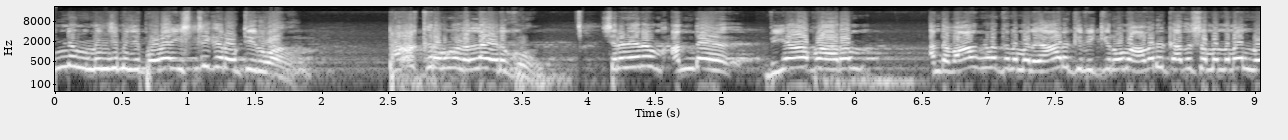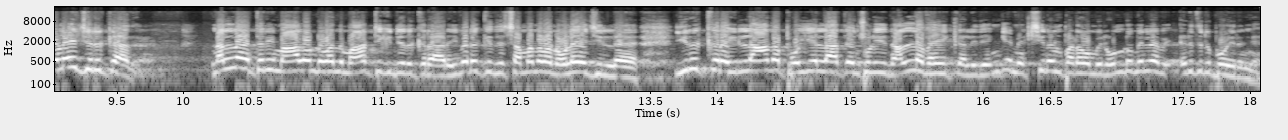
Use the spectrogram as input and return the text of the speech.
இன்னும் மிஞ்சி மிஞ்சி போனால் ஸ்டிக்கர் ஒட்டிடுவாங்க பார்க்குறவங்க நல்லா இருக்கும். சில நேரம் அந்த வியாபாரம் அந்த வாகனத்தை நம்ம யாருக்கு விற்கிறோமோ அவருக்கு அது சம்மந்தமாக நுழைஜ் இருக்காது. நல்லா தெரியும் ஆளுண்டு வந்து மாட்டிக்கிட்டு இருக்கிறார். இவருக்கு இது சம்மந்தமாக நுழைஜ் இல்லை. இருக்கிற இல்லாத பொய் எல்லாத்தையும் சொல்லி நல்ல வெஹிக்கல் இது எங்கேயும் எக்ஸிடென்ட் படம் ஒன்றுமே எடுத்துகிட்டு போயிருங்க.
